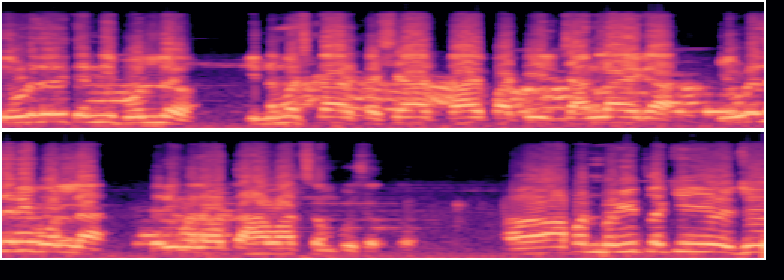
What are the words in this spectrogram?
तेवढं जरी त्यांनी बोललं की नमस्कार कशा काय पाटील चांगला आहे का? एवढं जरी बोलला तरी मला वाटतं हा वाद संपू शकतो. आपण बघितलं की जे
